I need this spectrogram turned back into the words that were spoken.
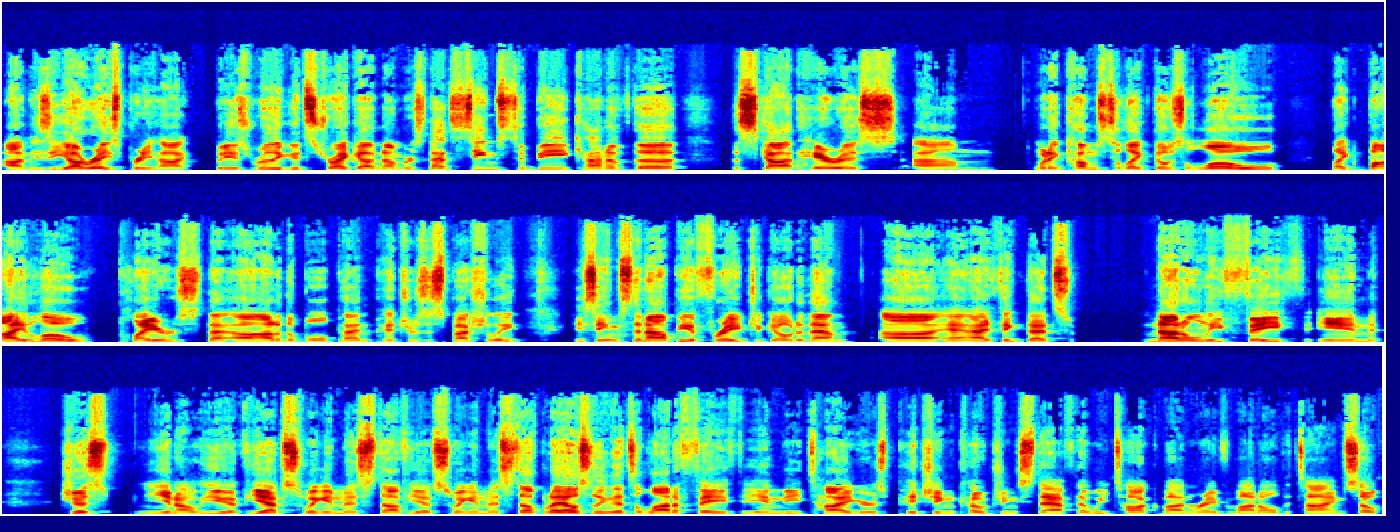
Um, his ERA is pretty high, but he has really good strikeout numbers. That seems to be kind of the the Scott Harris um, when it comes to like those low, like buy low players that uh, out of the bullpen, pitchers especially. He seems to not be afraid to go to them, uh, and I think that's not only faith in just you know you if you have swing and miss stuff, you have swing and miss stuff, but I also think that's a lot of faith in the Tigers pitching coaching staff that we talk about and rave about all the time. So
